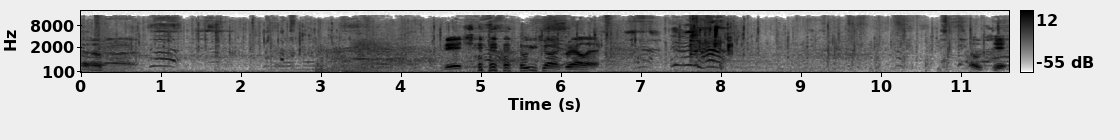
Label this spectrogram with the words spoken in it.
Uh, Bitch, who you trying to growl at? Oh shit.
